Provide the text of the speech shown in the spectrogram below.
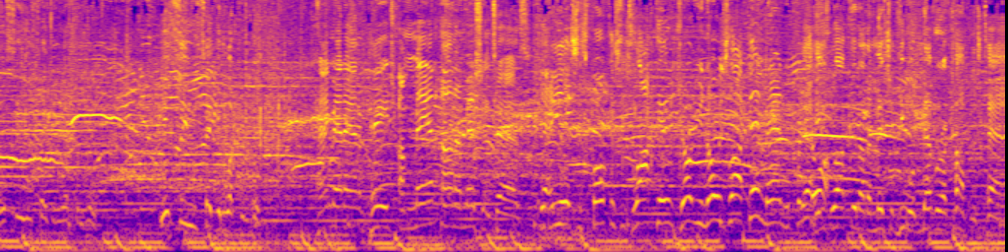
We'll see who's taking what from who. We'll see who's taking what from who. Hangman Adam Page, a man on a mission, Taz. Yeah, he is. He's focused. He's locked in. Joe, you know he's locked in, man. For Yeah, sure. he's locked in on a mission he will never accomplish, Tad.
